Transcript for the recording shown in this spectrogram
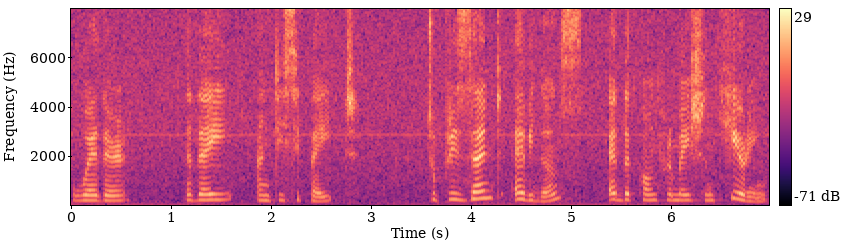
whether they anticipate to present evidence at the confirmation hearing.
